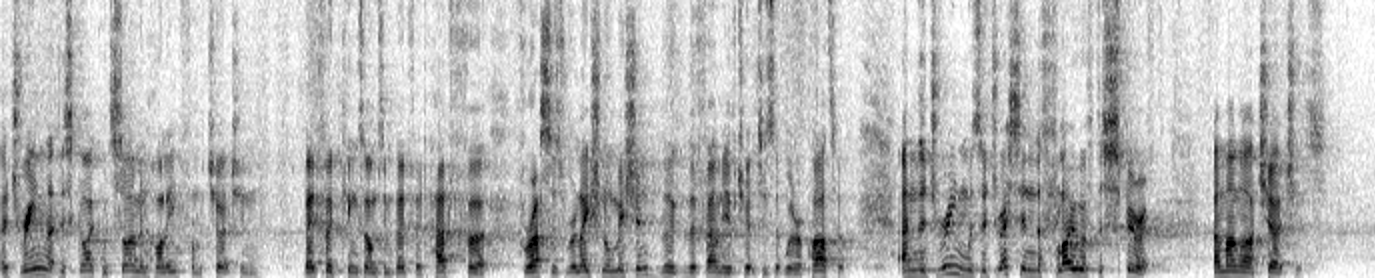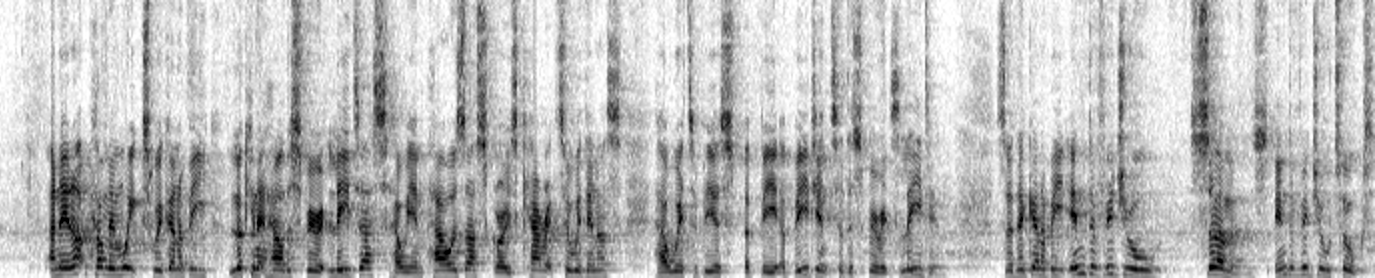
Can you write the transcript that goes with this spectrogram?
a dream that this guy called Simon Holley from a church in Bedford, King's Arms in Bedford, had for, for us as relational mission, the, the family of churches that we're a part of. And the dream was addressing the flow of the Spirit among our churches. And in upcoming weeks, we're going to be looking at how the Spirit leads us, how He empowers us, grows character within us, how we're to be, be obedient to the Spirit's leading. So they're going to be individual sermons, individual talks,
